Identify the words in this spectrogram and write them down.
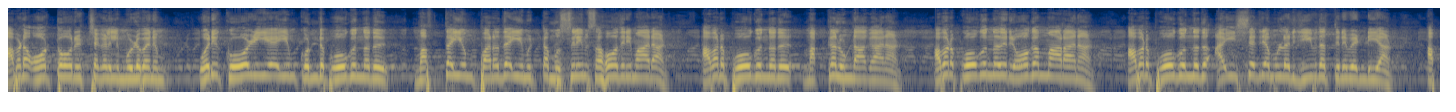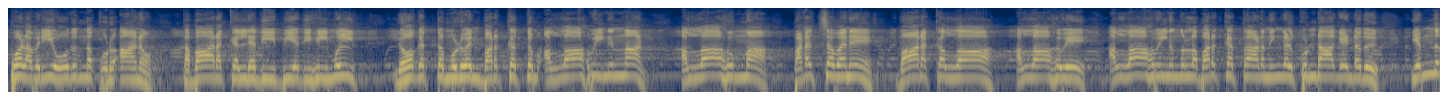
അവിടെ ഓട്ടോറിക്ഷകളിൽ മുഴുവനും ഒരു കോഴിയെയും കൊണ്ടുപോകുന്നത് മഫ്തയും പർദയും ഇട്ട മുസ്ലിം സഹോദരിമാരാണ്. അവർ പോകുന്നത് മക്കളുണ്ടാകാനാണ്. അവർ പോകുന്നത് രോഗം മാറാനാണ്. അവർ പോകുന്നത് ഐശ്വര്യമുള്ള ഒരു ജീവിതത്തിന് വേണ്ടിയാണ്. അപ്പോൾ അവർ ഈ ഓതുന്ന ഖുർആാനോ തബാറക്കല്ലദീ ബിയദിഹിൽ മുൽക്ക് ലോകത്തെ മുഴുവൻ ബർക്കത്തും അള്ളാഹുവിൽ നിന്നാണ്. അള്ളാഹുമ്മ പടച്ചവനെ ബാറക്കല്ലാ അള്ളാഹുവേ അള്ളാഹുവിൽ നിന്നുള്ള ബർക്കത്താണ് നിങ്ങൾക്കുണ്ടാകേണ്ടത് എന്ന്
